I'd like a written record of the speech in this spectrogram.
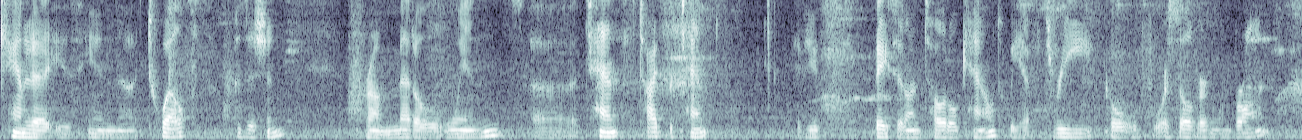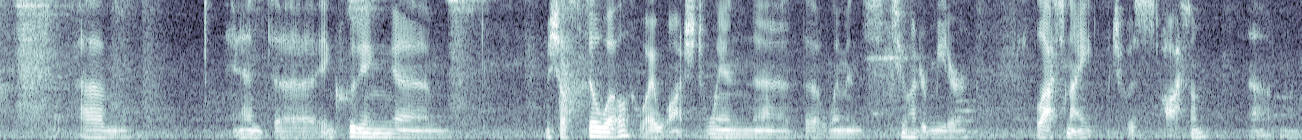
Canada is in uh, 12th position from medal wins, uh, 10th, tied for 10th. If you base it on total count, we have three gold, four silver, and one bronze. Um, and uh, including um, Michelle Stilwell, who I watched win uh, the women's 200 meter last night, which was awesome. Um,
